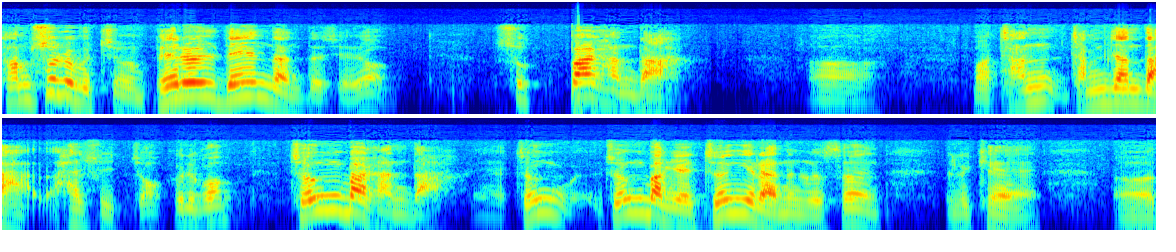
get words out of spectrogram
삼수를 붙이면 배를 댄다는 뜻이에요. 숙박한다. 어, 뭐 잠, 잠잔다 할 수 있죠. 그리고 정박한다. 예, 정, 정박의 정이라는 것은 이렇게 어,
